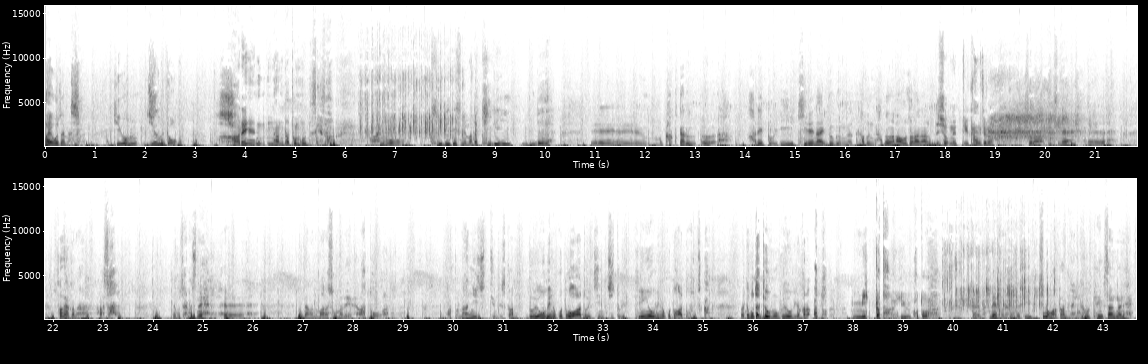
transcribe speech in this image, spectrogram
おはようございます。気温10度晴れなんだと思うんですけど。あの霧ですね。また霧で、えー、もう確たる、晴れと言い切れない部分が多分多分青空なんでしょうねっていう感じの空ですね、えー、爽やかな朝でございますね、えー、長野マラソンまであとあと何日っていうんですか。土曜日のことをあと1日という。金曜日のことをあと2日。ってことは今日木曜日だからあと3日ということになりますね。これ私いつも分かんない計算がね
